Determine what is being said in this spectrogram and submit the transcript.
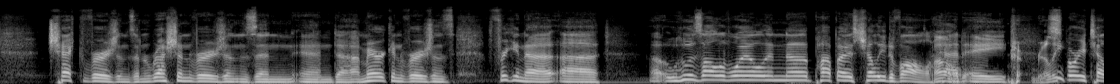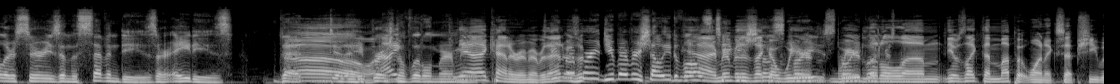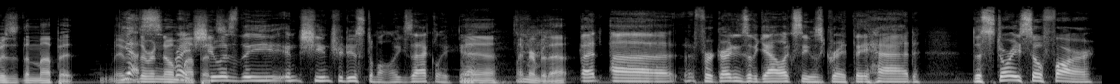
Czech versions and Russian versions and and uh, American versions. Freaking uh, uh, uh, who was olive oil in uh, Popeyes? Shelley Duvall Oh, had a really? storyteller series in the seventies or eighties that did a Oh, version I- of Little Mermaid. Yeah, I kind of remember that. do, you was a- remember, do you remember Shelley Duvall's yeah, I remember TV there's like a weird, story- weird little. um It was like the Muppet one, except she was the Muppet. It- yes, there were no right. Muppets. She was the and she introduced them all exactly. Yeah. I remember that. But uh, for Guardians of the Galaxy, it was great. They had the story so far,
